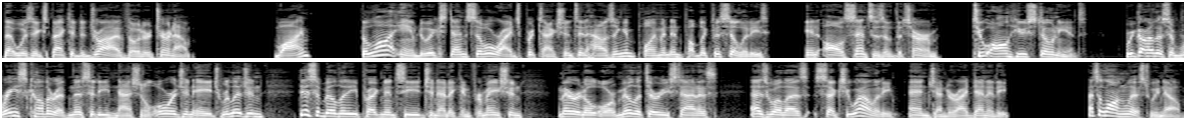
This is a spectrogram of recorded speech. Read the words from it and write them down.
that was expected to drive voter turnout. Why? The law aimed to extend civil rights protections in housing, employment, and public facilities, in all senses of the term, to all Houstonians, regardless of race, color, ethnicity, national origin, age, religion, disability, pregnancy, genetic information, marital or military status, as well as sexuality and gender identity. That's a long list, we know.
